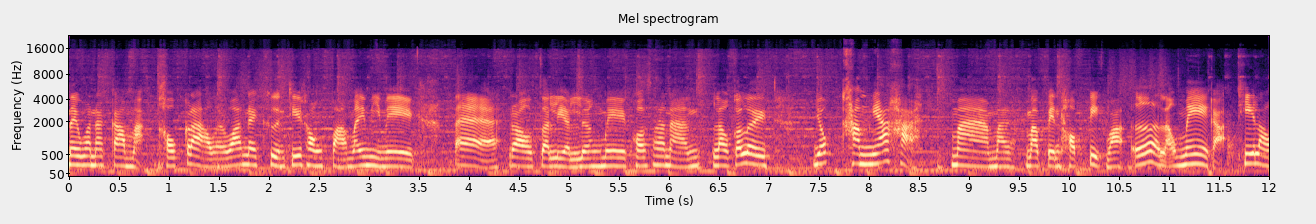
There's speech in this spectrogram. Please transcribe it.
ในวรรณกรรมอะเขากล่าวไว้ว่าในคืนที่ท้องฟ้าไม่มีเมฆแต่เราจะเรียนเรื่องเมฆเพราะฉะนั้นเราก็เลย ยกคำเนี้ยค่ะมามามาเป็นท็อปปิกว่า เออแล้วเมฆอะที่เรา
